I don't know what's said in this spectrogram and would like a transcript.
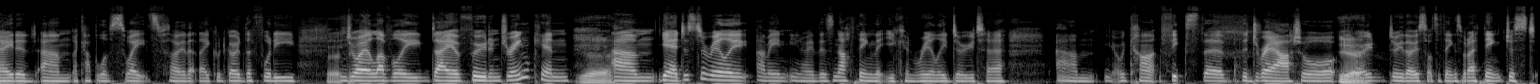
Donated um, a couple of suites so that they could go to the footy, Perfect. enjoy a lovely day of food and drink, and Yeah. um, yeah, just to really, I mean, you know, there's nothing that you can really do to, um, you know, we can't fix the the drought or Yeah. you know do those sorts of things. But I think just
